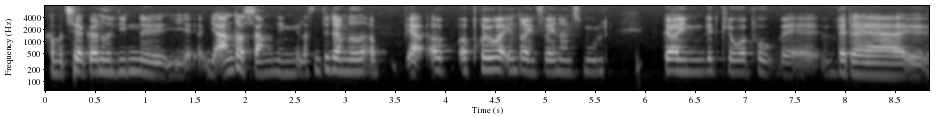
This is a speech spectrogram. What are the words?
kommer til at gøre noget lignende i, i andre sammenhænge, eller sådan det der med at, ja, at, at prøve at ændre ens vaner en smule, gøre en lidt klogere på, hvad, hvad der er, øh,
